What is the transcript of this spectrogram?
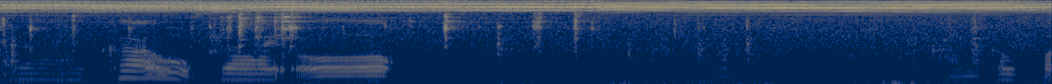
คลาย เข้าคลายออกขันเข้าไป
